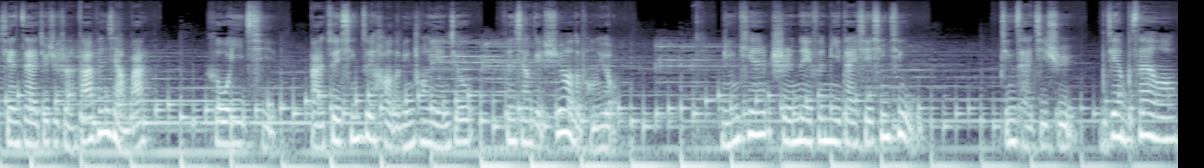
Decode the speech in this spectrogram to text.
现在就去转发分享吧，和我一起把最新最好的临床研究分享给需要的朋友。明天是内分泌代谢星期五，精彩继续，不见不散哦。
